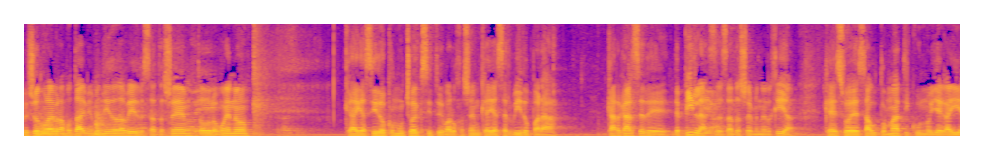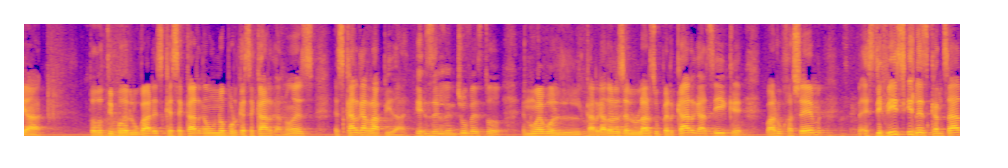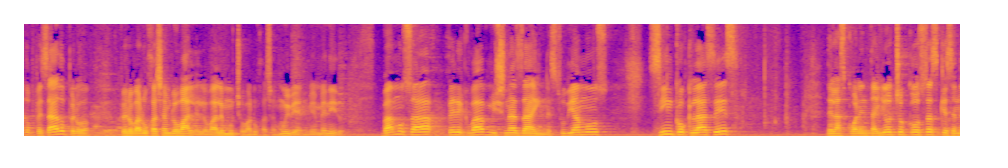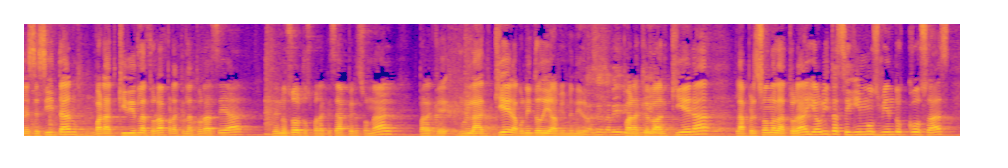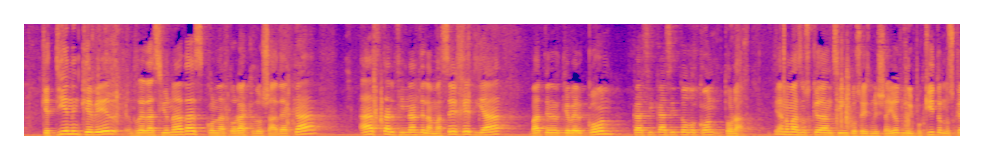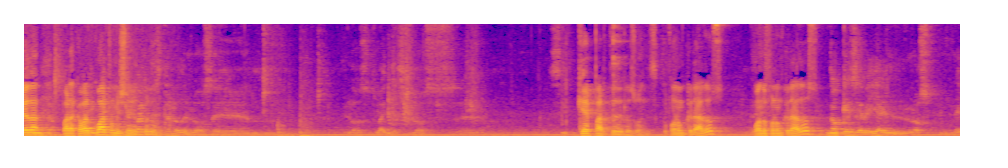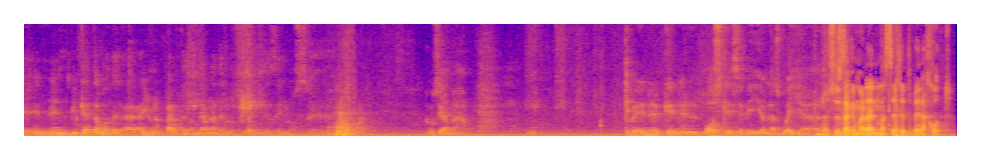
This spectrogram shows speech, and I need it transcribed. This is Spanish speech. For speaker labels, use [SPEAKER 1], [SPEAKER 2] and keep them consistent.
[SPEAKER 1] Bienvenido David, Besat Hashem, todo lo bueno. Que haya sido con mucho éxito y Baruch Hashem que haya servido para cargarse de, de pilas, Besat Hashem, energía. Que eso es automático, uno llega ahí a todo tipo de lugares que se carga uno porque se carga, ¿no? Es, es carga rápida, es el enchufe esto nuevo, el cargador de celular supercarga, así que Baruch Hashem es difícil, es cansado, pesado, pero, pero Baruch Hashem lo vale, lo vale mucho Baruch Hashem. Muy bien, bienvenido. Vamos a Perek Vav Mishnah Zain. Estudiamos cinco clases de las 48 cosas que se necesitan para adquirir la Torah, para que la Torah sea de nosotros, para que sea personal, para que la adquiera, bonito día, bienvenido, para que lo adquiera la persona la Torah. Y ahorita seguimos viendo cosas que tienen que ver relacionadas con la Torah Kedoshá. De acá hasta el final de la Masejet ya va a tener que ver con casi casi todo con Torah. Ya nomás nos quedan 5 o 6 Mishnayot, muy poquito nos queda para acabar 4 Mishnayot, perdón.
[SPEAKER 2] Está lo de los, eh, los duendes, los... eh, sí.
[SPEAKER 1] ¿Qué parte de los duendes? ¿Que fueron creados? ¿Cuándo fueron creados?
[SPEAKER 2] No, que se veía en los... En, en hay una parte donde habla de los duendes, de los... eh, ¿Cómo se llama? En el, que en el bosque se veían las huellas.
[SPEAKER 1] No, eso es la Gemara en Masejet Berajot.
